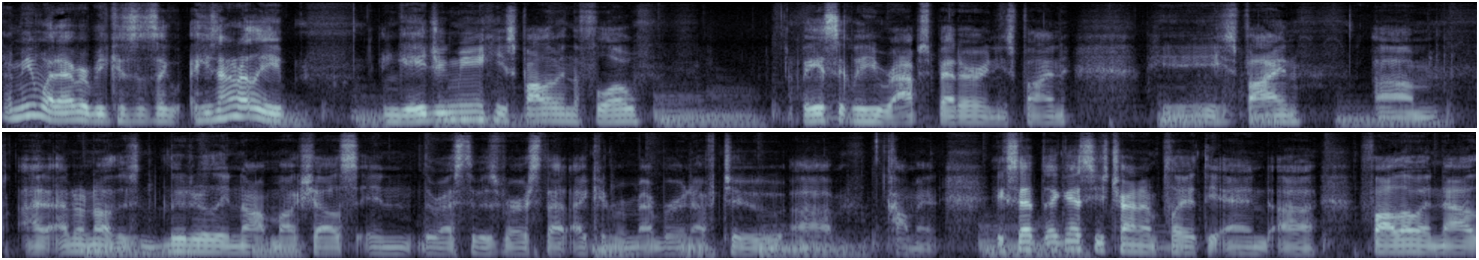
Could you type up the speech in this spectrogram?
I mean whatever because it's like he's not really engaging me. He's following the flow. Basically, he raps better and he's fine. He, he's fine. Um, I, I don't know. There's literally not much else in the rest of his verse that I can remember enough to um, comment. Except I guess he's trying to play at the end. Uh, follow and now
